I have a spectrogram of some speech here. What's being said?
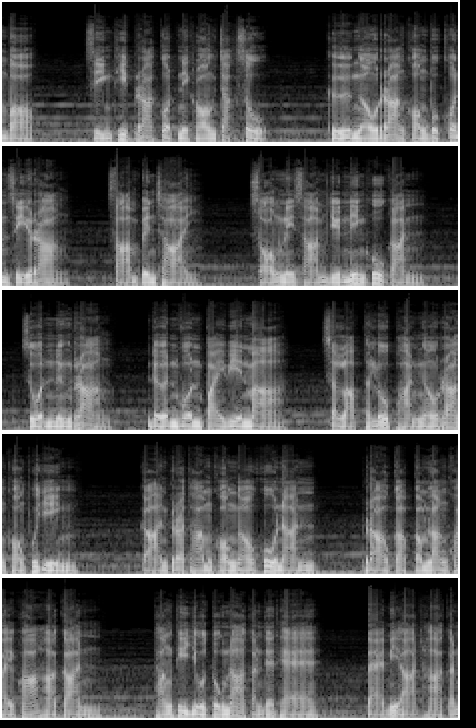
ำบอก สิ่งที่ปรากฏในคลองจักสุคือเงาร่างของบุคคลสีร่าง สามเป็นชาย สองในสามยืนนิ่งคู่กัน ส่วนหนึ่งร่าง เดินวนไปเวียนมา สลับทะลุผ่านเงาร่างของผู้หญิง การกระทำของเงาคู่นั้นราวกับกำลังไขว่คว้าหากัน ทั้งที่อยู่ตรงหน้ากันแท้ๆแต่ไมิอาจหากัน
